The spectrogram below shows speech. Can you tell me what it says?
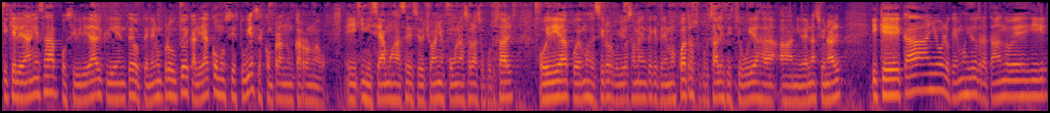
y que le dan esa posibilidad al cliente de obtener un producto de calidad como si estuvieses comprando un carro nuevo. iniciamos hace 18 años con una sola sucursal. Hoy día podemos decir orgullosamente que tenemos cuatro sucursales distribuidas a, a nivel nacional y que cada año lo que hemos ido tratando es ir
